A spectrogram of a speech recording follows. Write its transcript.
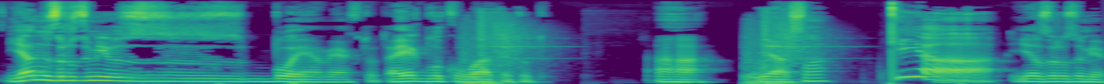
Я не зрозумів з боєм, як тут. А як блокувати тут? Ага, ясно. Кія! Я зрозумів.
